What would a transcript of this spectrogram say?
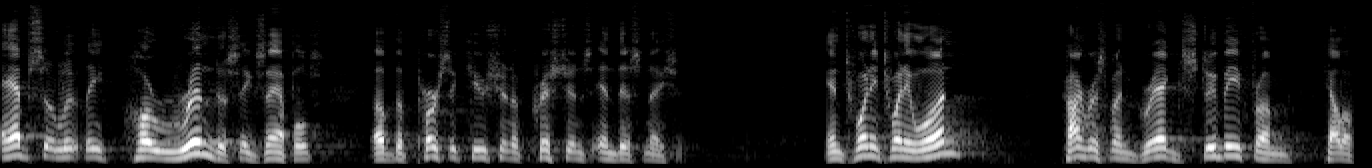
absolutely horrendous examples of the persecution of Christians in this nation. In 2021, Congressman Greg Steube from, Calif-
